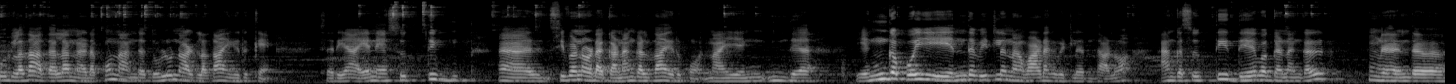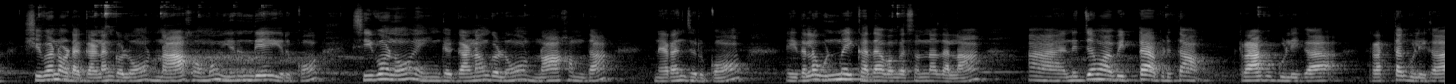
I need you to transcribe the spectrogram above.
ஊரில் தான் அதெல்லாம் நடக்கும். நான் அந்த துளுநாட்டில் தான் இருக்கேன். சரியா? என்னை சுற்றி சிவனோட கணங்கள் தான் இருக்கும். நான் எங் இந்த எங்கே போய் எந்த வீட்டில் நான் வாடகை வீட்டில் இருந்தாலும் அங்கே சுற்றி தேவ கணங்கள் இந்த சிவனோட கணங்களும் நாகமும் இருந்தே இருக்கும். சிவனும் இங்கே கணங்களும் நாகம் தான் நிறைஞ்சிருக்கும். இதெல்லாம் உண்மை கதை அவங்க சொன்னதெல்லாம். நிஜமாக விட்டால் அப்படி தான் ராகு குளிகா ரத்த குளிகா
